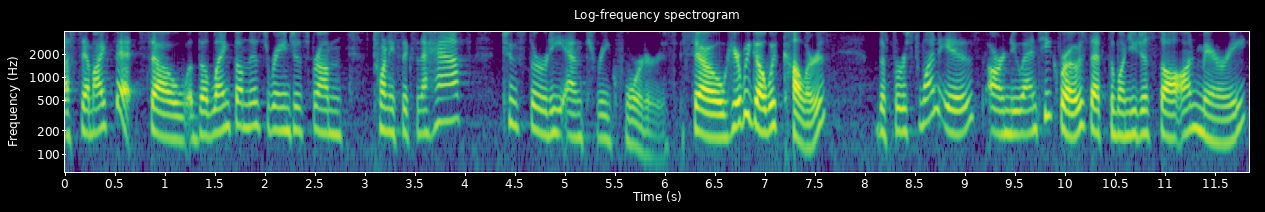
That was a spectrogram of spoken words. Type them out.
a semi-fit. So the length on this ranges from 26 and a half to 30 and three quarters. So here we go with colors. The first one is our new antique rose. That's the one you just saw on Mary.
